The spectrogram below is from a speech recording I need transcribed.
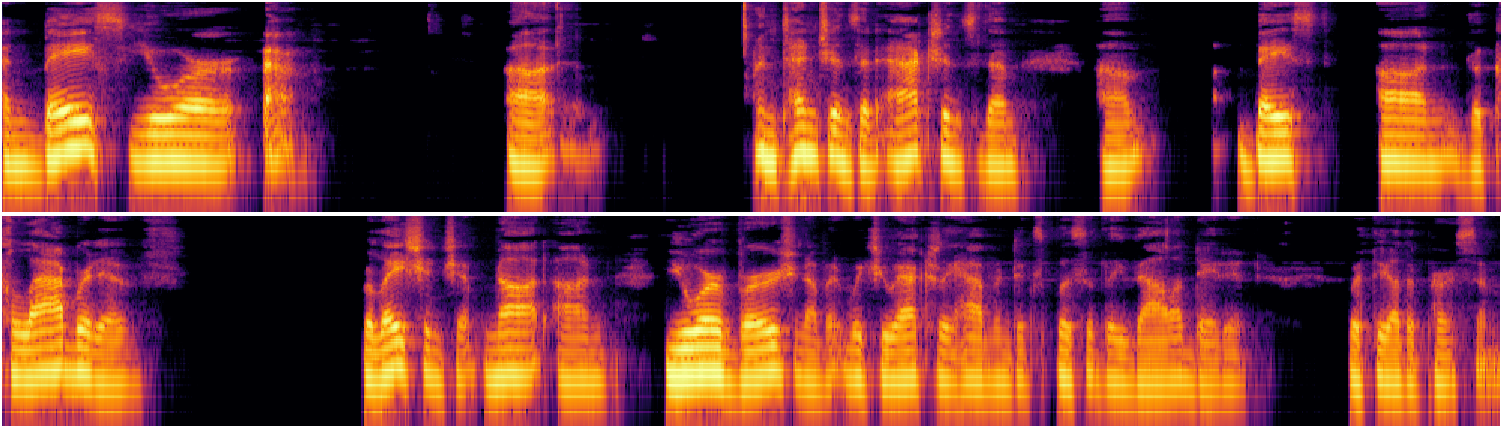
and base your uh, intentions and actions to them um, based on the collaborative relationship, not on your version of it, which you actually haven't explicitly validated with the other person.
